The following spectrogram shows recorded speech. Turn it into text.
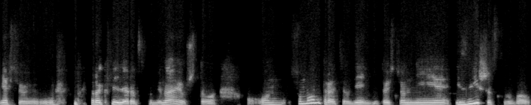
я все Рокфеллера вспоминаю, что он с умом тратил деньги, то есть он не излишествовал,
